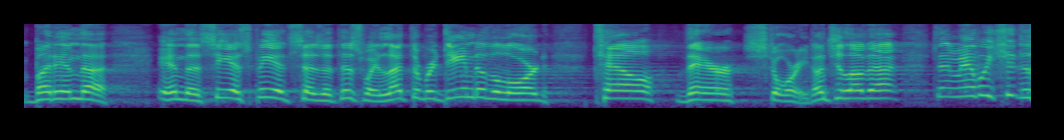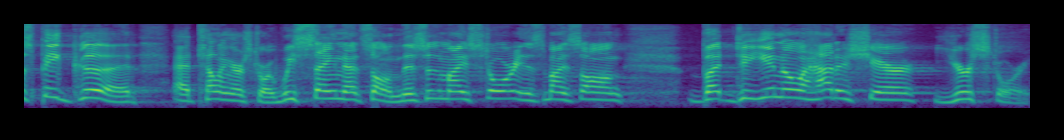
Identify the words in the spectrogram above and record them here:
But in the, in the CSB, it says it this way Let the redeemed of the Lord tell their story. Don't you love that? Man, we should just be good at telling our story. We sang that song. This is my story. This is my song. But do you know how to share your story?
